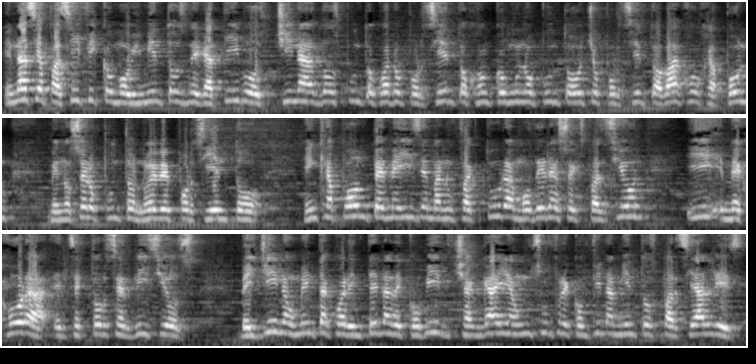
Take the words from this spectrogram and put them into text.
En Asia Pacífico, movimientos negativos. China 2.4%, Hong Kong 1.8% abajo, Japón menos 0.9%. En Japón, PMI de manufactura modera su expansión y mejora el sector servicios. Beijing aumenta cuarentena de COVID, Shanghái aún sufre confinamientos parciales.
